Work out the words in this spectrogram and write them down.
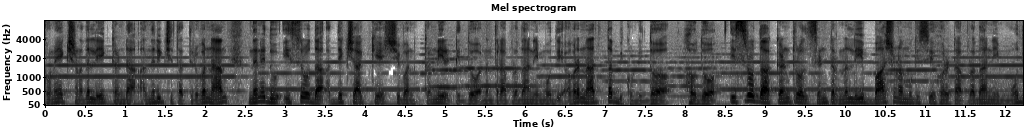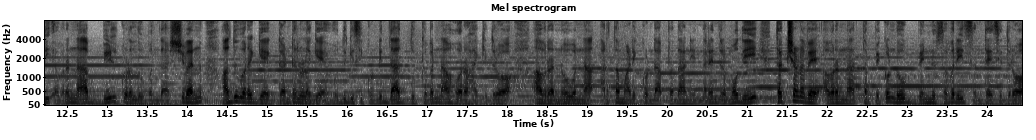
ಕೊನೆಯ ಕ್ಷಣದಲ್ಲಿ ಕಂಡ ಅನಿರೀಕ್ಷಿತ ತಿರುವನ್ನ ನೆನೆದು ಇಸ್ರೋದ ಅಧ್ಯಕ್ಷ ಕೆ ಶಿವನ್ ಕಣ್ಣೀರಿಟ್ಟಿದ್ದು. ನಂತರ ಪ್ರಧಾನಿ ಮೋದಿ ಅವರನ್ನ ತಬ್ಬಿಕೊಂಡಿದ್ದು. ಹೌದು, ಇಸ್ರೋದ ಕಂಟ್ರೋಲ್ ಸೆಂಟರ್ನಲ್ಲಿ ಭಾಷಣ ಮುಗಿಸಿ ಹೊರಟ ಪ್ರಧಾನಿ ಮೋದಿ ಅವರನ್ನ ಬೀಳ್ಕೊಡಲು ಬಂದ ಶಿವನ್ ಅದುವರೆಗೆ ಗಂಟಲೊಳಗೆ ಹುದುಗಿಸಿಕೊಂಡಿದ್ದ ದುಃಖವನ್ನ ಹೊರಹಾಕಿದ್ರು. ಅವರ ನೋವನ್ನ ಅರ್ಥ ಮಾಡಿಕೊಂಡ ಪ್ರಧಾನಿ ನರೇಂದ್ರ ಮೋದಿ ತಕ್ಷಣವೇ ಅವರನ್ನ ತಪ್ಪಿಕೊಂಡು ಬೆನ್ನು ಸವರಿ ಸಂತೈಸಿದ್ರು.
